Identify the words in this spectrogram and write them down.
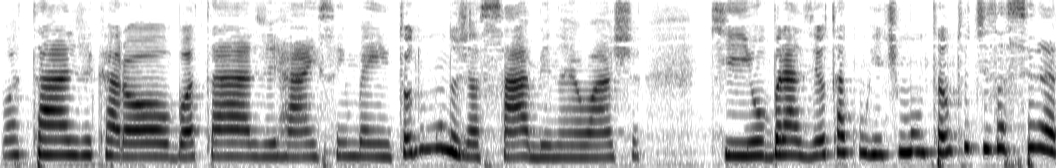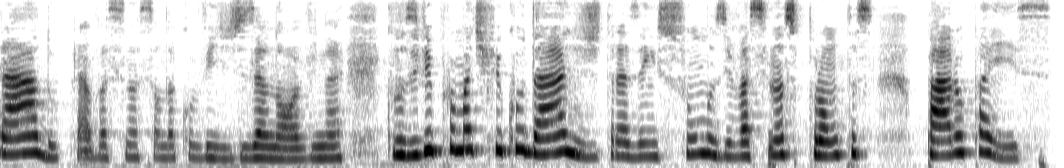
Boa tarde, Carol. Boa tarde, Heisen. Bem, todo mundo já sabe, né? Eu acho que o Brasil está com um ritmo um tanto desacelerado para a vacinação da Covid-19, né? Inclusive por uma dificuldade de trazer insumos e vacinas prontas para o país.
